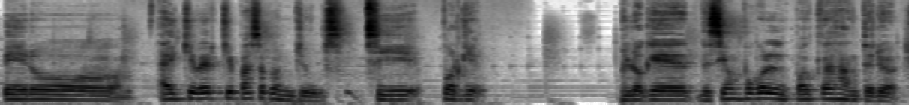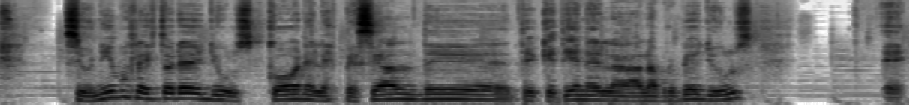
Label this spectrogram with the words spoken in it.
pero hay que ver qué pasa con Jules. Sí, porque lo que decía un poco en el podcast anterior, si unimos la historia de Jules con el especial de, que tiene la, propia Jules, eh,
